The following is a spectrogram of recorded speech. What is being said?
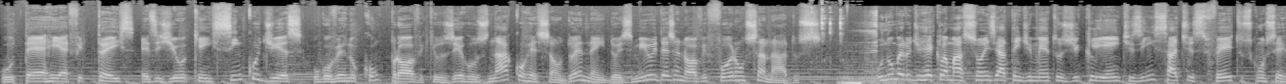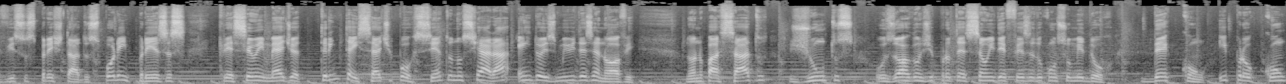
O TRF3 exigiu que em cinco dias o governo comprove que os erros na correção do Enem 2019 foram sanados. O número de reclamações e atendimentos de clientes insatisfeitos com serviços prestados por empresas cresceu em média 37% no Ceará em 2019. No ano passado, juntos, os órgãos de proteção e defesa do consumidor, DECOM e PROCON,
